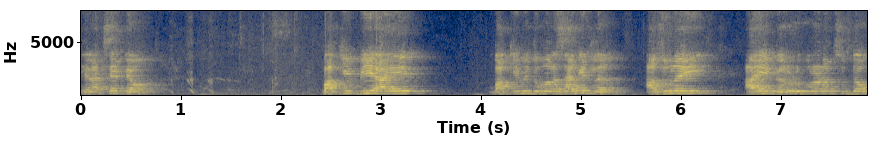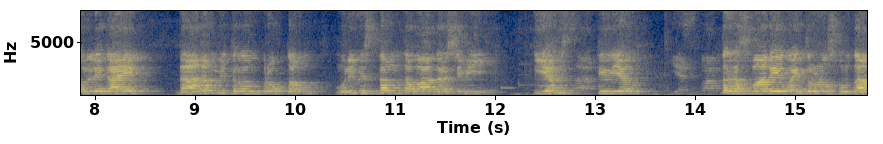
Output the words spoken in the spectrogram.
हे लक्षात ठेवा. बाकी बी आहे बाकी मी तुम्हाला सांगितलं. अजूनही आहे गरुड पुराणात सुद्धा उल्लेख आहे. दानम वितरण प्रोक्तम मुनिभिस्तम तवा दर्शवी यम तिर्यम रस्माने वैतरण स्मृता।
